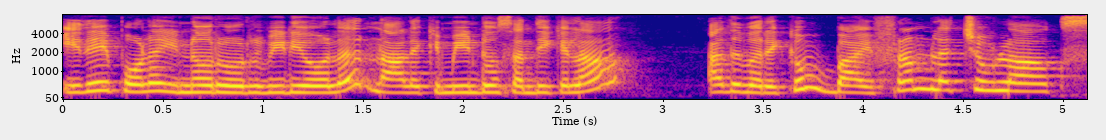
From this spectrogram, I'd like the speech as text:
இதே போல் இன்னொரு ஒரு வீடியோவில் நாளைக்கு மீண்டும் சந்திக்கலாம். அது வரைக்கும் பாய் ஃப்ரம் லட்சு விலாக்ஸ்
